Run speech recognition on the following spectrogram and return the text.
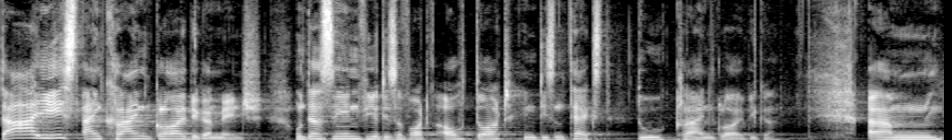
Da ist ein kleingläubiger Mensch. Und da sehen wir dieses Wort auch dort in diesem Text. Du Kleingläubiger. Ähm,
